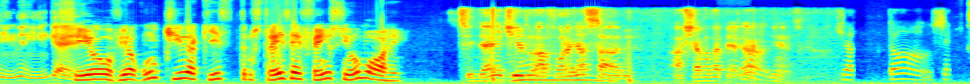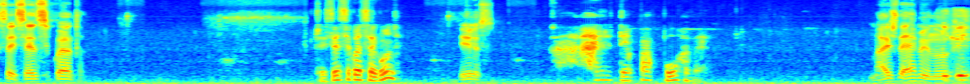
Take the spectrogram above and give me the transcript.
em ninguém. Se eu ouvir algum tiro aqui, os três reféns, o senhor morre. Se derem tiro lá fora, já sabe. A chapa vai pegar Não. aqui dentro. Já estão. 650. 650 segundos? Isso. Caralho, tempo pra porra, velho. Mais 10 E minutos. que,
